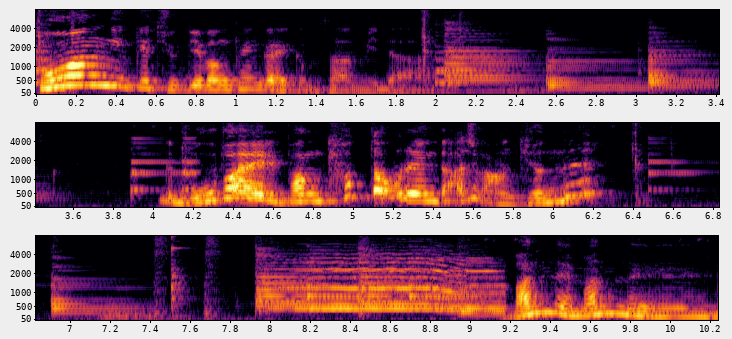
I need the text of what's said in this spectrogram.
도왕님께 중계방 팬가입 감사합니다. 근데 모바일 방 켰다고 그랬는데 아직 안 켰네? 음. 맞네 맞네.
